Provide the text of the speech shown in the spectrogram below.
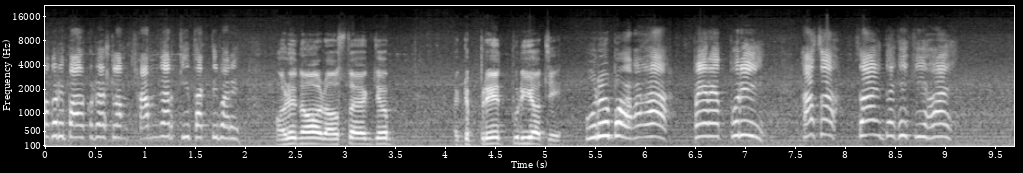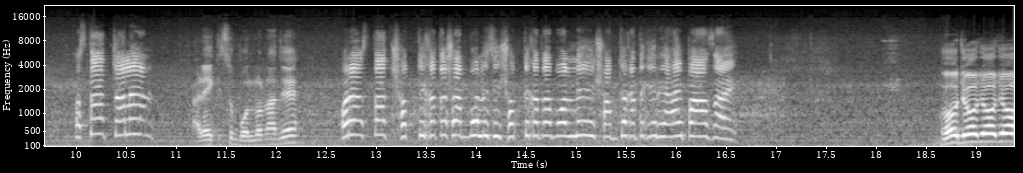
নগরী পার করে আসলাম। সামনে আর কি থাকতে পারে? আরে না রাস্তায় এক জায়গা একটা প্রেতপুরি আছে। ওরে বাবা পেরেতপুরি আচ্ছা যাই দেখি কি হয়। ওস্তাদ চলেন। আরে কিছু বলল না যে? ওরে ওস্তাদ সত্যি কথা সব বলেছি সত্যি কথা বললে সব জায়গা থেকে রেহাই পাওয়া যায়। ও যা যা যা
